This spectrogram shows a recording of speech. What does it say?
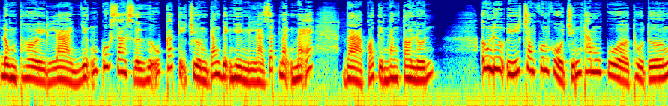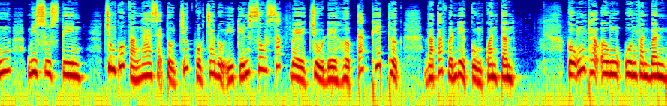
đồng thời là những quốc gia sở hữu các thị trường đang định hình là rất mạnh mẽ và có tiềm năng to lớn. Ông lưu ý trong khuôn khổ chuyến thăm của Thủ tướng Mishustin, Trung Quốc và Nga sẽ tổ chức cuộc trao đổi ý kiến sâu sắc về chủ đề hợp tác thiết thực và các vấn đề cùng quan tâm. Cũng theo ông Uông Văn Bân,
